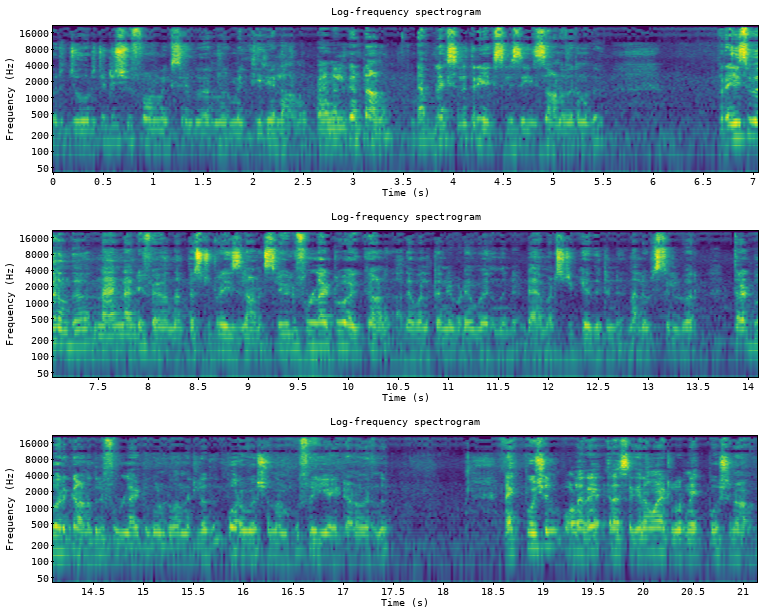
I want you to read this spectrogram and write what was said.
ഒരു ജോർജറ്റ് ഷിഫോൺ മിക്സ് ചെയ്ത് വരുന്ന ഒരു മെറ്റീരിയൽ ആണ്. പാനൽ കട്ടാണ് ഡബിൾ എക്സിൽ ത്രീ എക്സിൽ സൈസ് ആണ് വരുന്നത്. പ്രൈസ് വരുന്നത് നയൻ നയന്റി ഫൈവ് എന്ന ബെസ്റ്റ് പ്രൈസിലാണ് സ്ലീവിൽ ഫുൾ ആയിട്ട് വർക്ക് ആണ്. അതേപോലെ തന്നെ ഇവിടെയും വരുന്നുണ്ട്. ഡാമേജ് സ്റ്റിക്ക് ചെയ്തിട്ടുണ്ട്. നല്ലൊരു സിൽവർ ത്രെഡ് വർക്ക് ആണ് അതിൽ ഫുൾ ആയിട്ട് കൊണ്ടുവന്നിട്ടുള്ളത്. പുറകുവശം നമുക്ക് ഫ്രീ ആയിട്ടാണ് വരുന്നത്. നെക്ക് പോർഷൻ വളരെ രസകരമായിട്ടുള്ള ഒരു നെക്ക് പോർഷൻ ആണ്.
